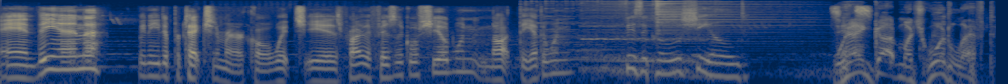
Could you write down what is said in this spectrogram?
And then we need a protection miracle, which is probably the physical shield one, not the other one. Physical shield. We ain't got much wood left.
